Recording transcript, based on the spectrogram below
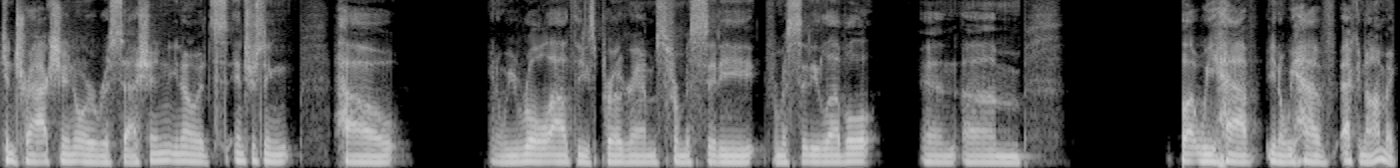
contraction or recession, you know, it's interesting how you know we roll out these programs from a city from a city level and um but we have you know we have economic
